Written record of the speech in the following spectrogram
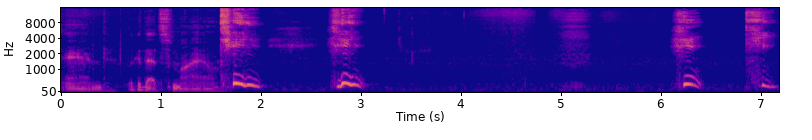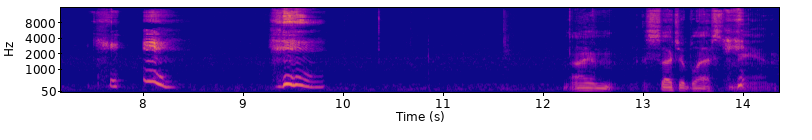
And look at that smile. I'm such a blessed man.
